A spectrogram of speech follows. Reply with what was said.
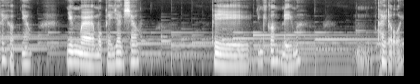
thấy hợp nhau. Nhưng mà một thời gian sau thì những cái quan niệm á, thay đổi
